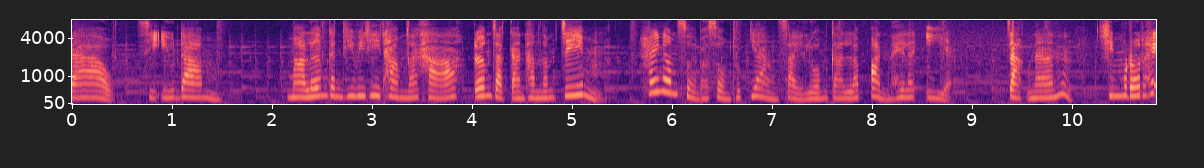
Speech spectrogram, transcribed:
9. ซีอิ๊วดำ มาเริ่มกันที่วิธีทำนะคะ เริ่มจากการทำน้ำจิ้ม ให้นำส่วนผสมทุกอย่างใส่รวมกันและปั่นให้ละเอียด จากนั้นชิมรสให้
